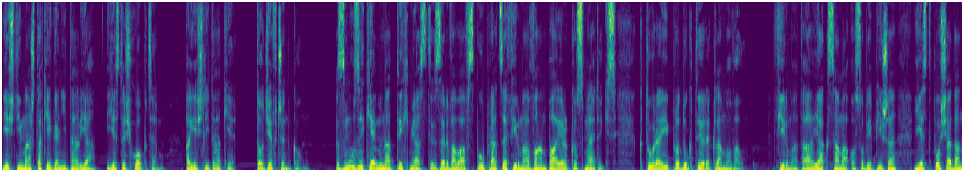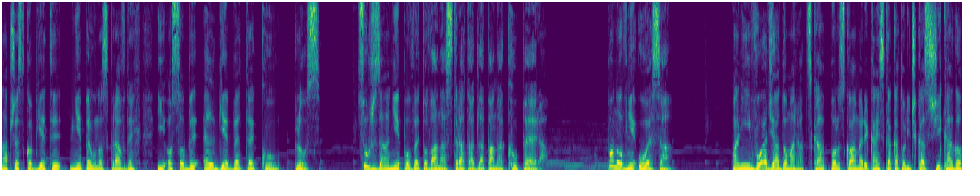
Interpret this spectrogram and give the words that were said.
Jeśli masz takie genitalia, jesteś chłopcem, a jeśli takie, to dziewczynką. Z muzykiem natychmiast zerwała współpracę firma Vampire Cosmetics, której produkty reklamował. Firma ta, jak sama o sobie pisze, jest posiadana przez kobiety niepełnosprawnych i osoby LGBTQ. Cóż za niepowetowana strata dla pana Coopera. Ponownie USA. Pani Władzia Domaracka, polsko-amerykańska katoliczka z Chicago,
